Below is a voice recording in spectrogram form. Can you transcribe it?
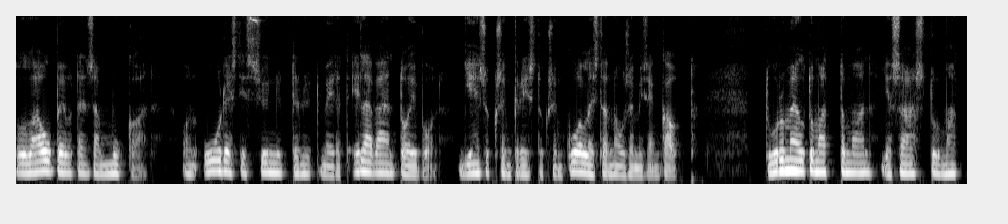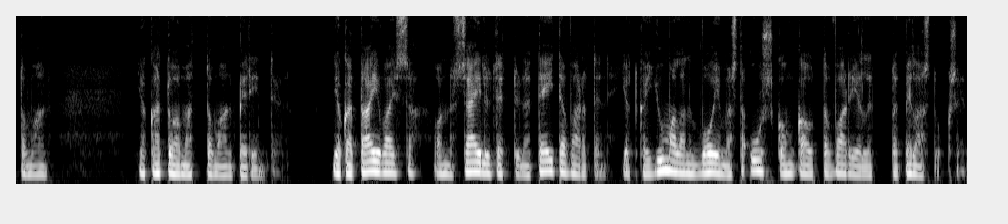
laupeutensa mukaan on uudesti synnyttänyt meidät elävään toivoon Jeesuksen Kristuksen kuolleista nousemisen kautta, turmeltumattomaan ja saastumattomaan ja katoamattomaan perintöön, joka taivaissa on säilytettynä teitä varten, jotka Jumalan voimasta uskon kautta varjelletta pelastukseen,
